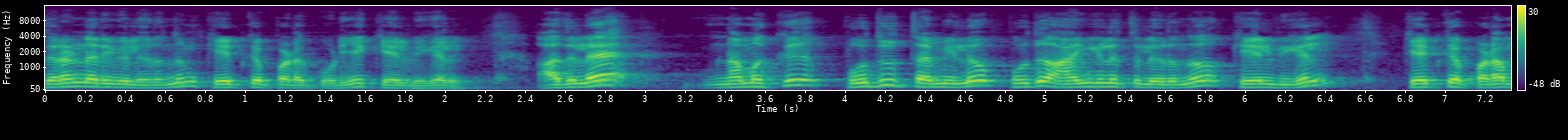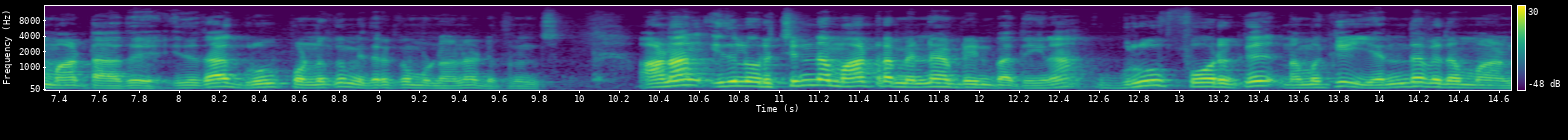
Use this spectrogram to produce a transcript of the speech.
திறனறிவில் இருந்தும் கேட்கப்படக்கூடிய கேள்விகள். அதில் நமக்கு பொது தமிழோ பொது ஆங்கிலத்திலிருந்தோ கேள்விகள் கேட்கப்பட மாட்டாது. இதுதான் குரூப் ஒன்றுக்கும் இதற்கும் உண்டான டிஃப்ரென்ஸ் ஆனால் இதில் ஒரு சின்ன மாற்றம் என்ன அப்படின்னு பார்த்தீங்கன்னா குரூப் ஃபோருக்கு நமக்கு எந்த விதமான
